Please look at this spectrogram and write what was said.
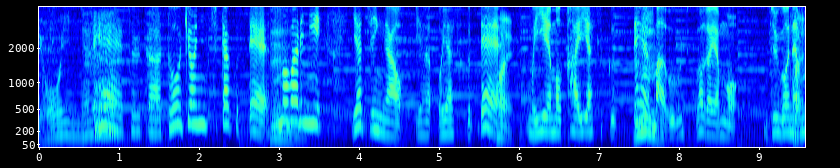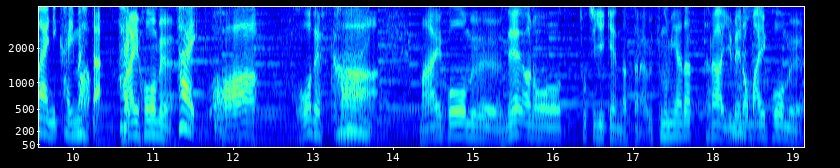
病院ね、ええそれから東京に近くてその割に家賃がお安くて、はい。もう家も買いやすくって、うん。まあう我が家も15年前に買いました。はい、マイホーム、はい、ああそうですか、はマイホームねあの栃木県だったら宇都宮だったら夢のマイホーム、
